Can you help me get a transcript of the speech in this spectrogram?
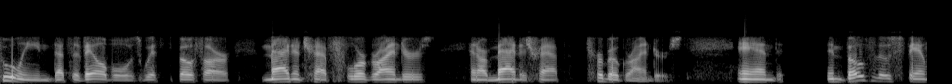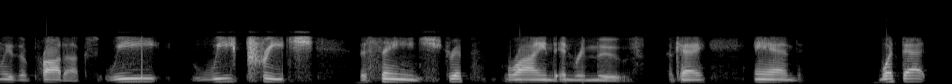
tooling that's available is with both our MagnaTrap floor grinders and our MagnaTrap turbo grinders. And in both of those families of products, we we preach the saying strip, grind, and remove. Okay, and what that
